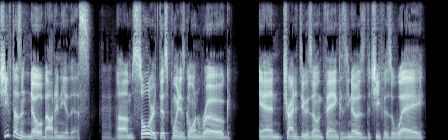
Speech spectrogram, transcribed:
Chief doesn't know about any of this. Mm-hmm. Um Soller at this point is going rogue and trying to do his own thing cuz he knows the chief is away.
